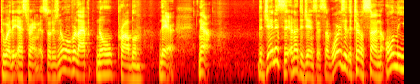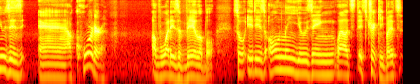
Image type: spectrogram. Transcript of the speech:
to where the SRAM is. So there's no overlap, no problem there. Now, the Genesis, or not the Genesis, the Warriors of the Eternal Sun only uses uh, a quarter of what is available. So it is only using, well, it's it's tricky, but it's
